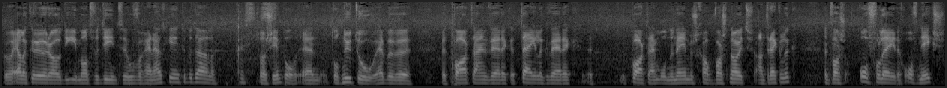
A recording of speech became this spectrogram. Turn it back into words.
Door elke euro die iemand verdient, eh, hoeven we geen uitkering te betalen. Precies. Zo simpel. En tot nu toe hebben we het parttime werk, het tijdelijk werk... het parttime ondernemerschap was nooit aantrekkelijk. Het was of volledig of niks.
